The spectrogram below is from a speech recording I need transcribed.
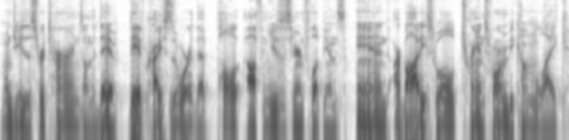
when Jesus returns on the day of day of Christ is a word that Paul often uses here in Philippians. And our bodies will transform and become like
